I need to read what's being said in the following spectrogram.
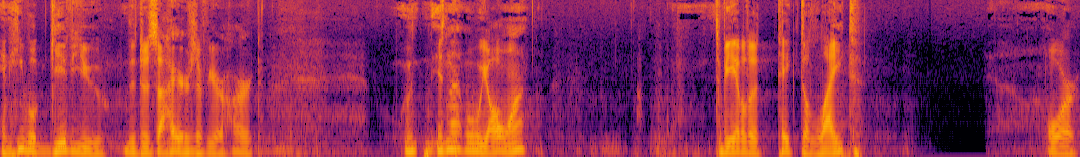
and he will give you the desires of your heart. Isn't that what we all want? To be able to take delight, or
